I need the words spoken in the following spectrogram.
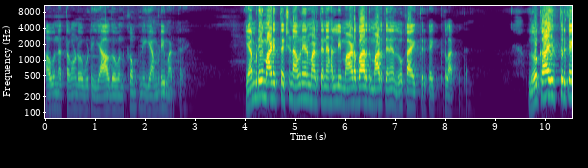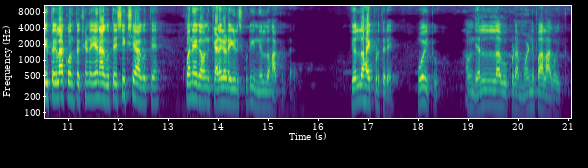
ಅವನ್ನ ತಗೊಂಡೋಗ್ಬಿಟ್ಟು ಯಾವುದೋ ಒಂದು ಕಂಪ್ನಿಗೆ ಎಂ ಡಿ ಮಾಡ್ತಾರೆ. ಎಂ ಡಿ ಮಾಡಿದ ತಕ್ಷಣ ಅವನೇನು ಮಾಡ್ತಾನೆ? ಅಲ್ಲಿ ಮಾಡಬಾರ್ದು ಮಾಡ್ತಾನೆ, ಲೋಕಾಯುಕ್ತರ ಕೈ ಲೋಕಾಯುಕ್ತರ ಕೈ ತಗಲಾಕೊಂಡ ತಕ್ಷಣ ಏನಾಗುತ್ತೆ? ಶಿಕ್ಷೆ ಆಗುತ್ತೆ. ಕೊನೆಗೆ ಅವನು ಕೆಳಗಡೆ ಇಳಿಸ್ಬಿಟ್ಟು ಇನ್ನೆಲ್ಲೋ ಹಾಕ್ಬಿಡ್ತಾರೆ. ಎಲ್ಲೋ ಹಾಕಿಬಿಡ್ತಾರೆ. ಹೋಯ್ತು. ಅವನದೆಲ್ಲವೂ ಕೂಡ ಮಣ್ಣು ಪಾಲಾಗೋಯ್ತು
